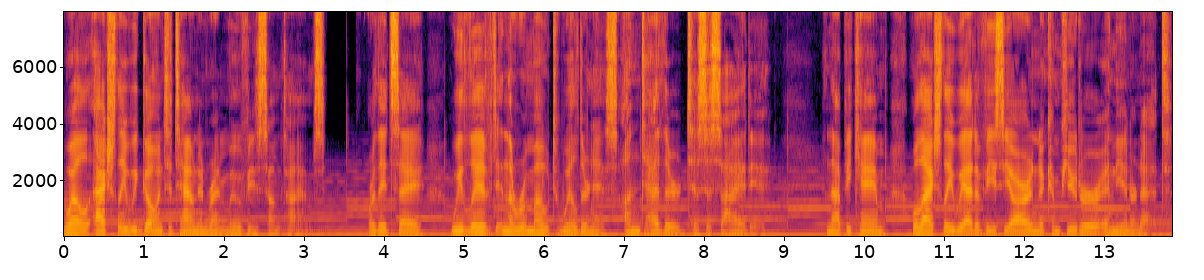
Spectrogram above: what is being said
well, actually, we go into town and rent movies sometimes. Or they'd say, we lived in the remote wilderness, untethered to society. And that became, well, actually, we had a VCR and a computer and the internet.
